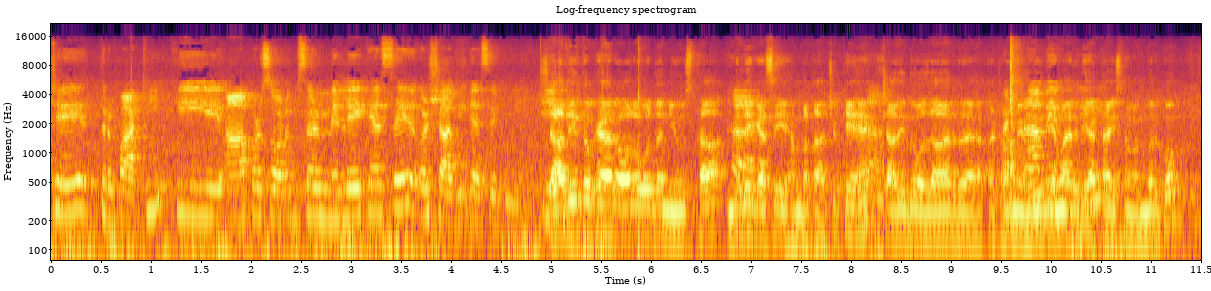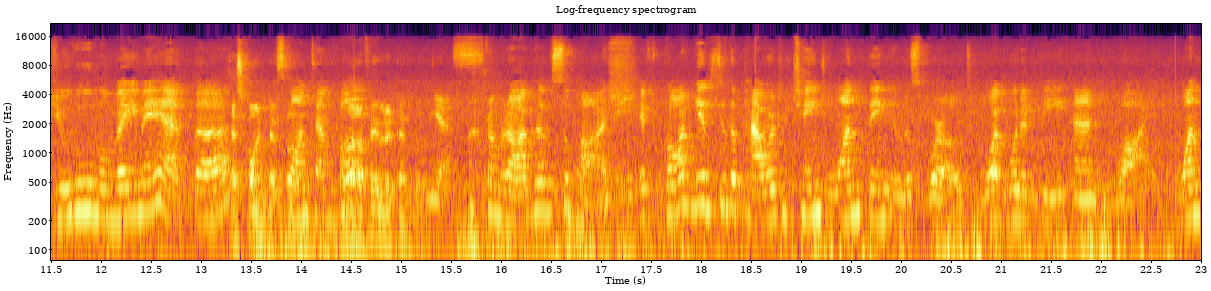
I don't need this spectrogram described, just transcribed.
जय त्रिपाठी कि आप और सौरभ सर मिले कैसे और शादी कैसे हुई? शादी तो खैर ऑल ओवर द न्यूज़ था। हाँ। मिले कैसे हम बता चुके हैं। हाँ। शादी 2018 में हुई थी हमारे लिए 28 नवंबर को। जुहू मुंबई में power to change one thing in this world what would it be and why one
